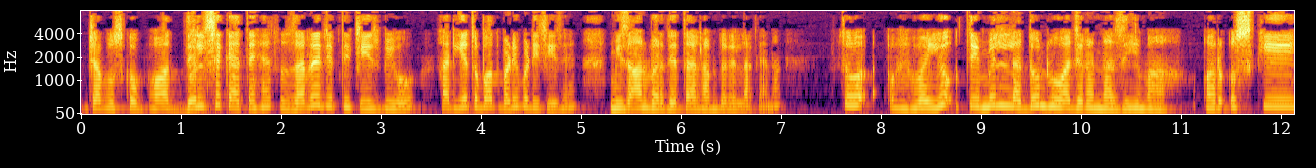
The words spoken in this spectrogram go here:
جب اس کو بہت دل سے کہتے ہیں تو ذرے جتنی چیز بھی ہو، خیر یہ تو بہت بڑی بڑی چیز ہے، میزان بھر دیتا ہے الحمد للہ کہنا۔ تو وہ مل دن ہو اجر نظیمہ اور اس کی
